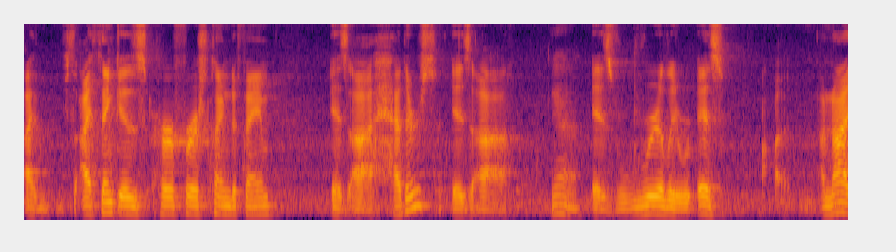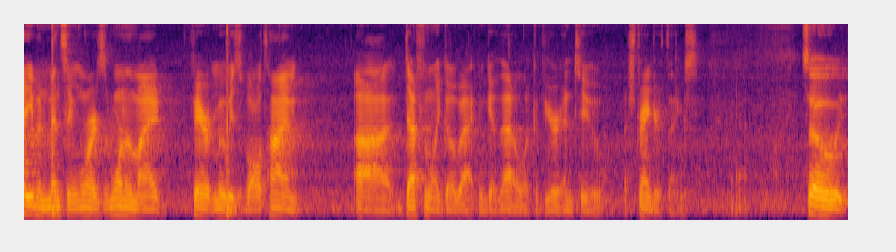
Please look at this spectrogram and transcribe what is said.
I I I think is her first claim to fame, is uh, Heathers is uh Yeah. is really is I'm not even mincing words. It's one of my favorite movies of all time. Uh, definitely go back and give that a look if you're into Stranger Things. So,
